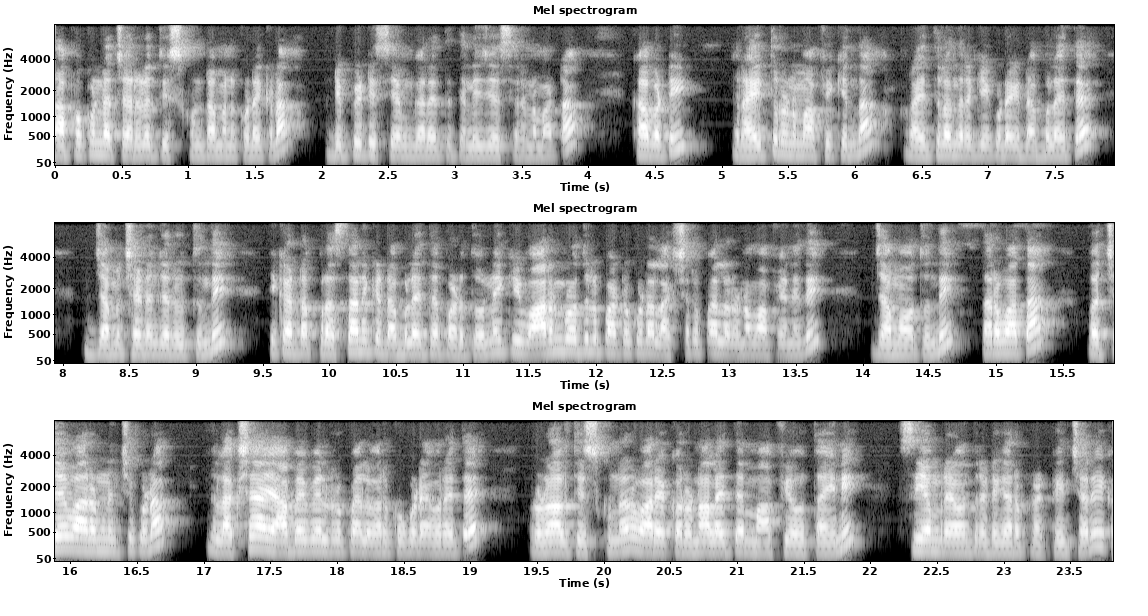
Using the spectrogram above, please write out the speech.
తప్పకుండా చర్యలు తీసుకుంటామని కూడా ఇక్కడ డిప్యూటీ సీఎం గారు అయితే తెలియజేశారనమాట కాబట్టి రైతు రుణమాఫీ కింద రైతులందరికీ కూడా ఈ డబ్బులు అయితే జమ చేయడం జరుగుతుంది. ఇక ప్రస్తుతానికి డబ్బులు అయితే పడుతున్నాయి. ఈ వారం రోజుల పాటు కూడా లక్ష రూపాయల రుణమాఫీ అనేది జమ అవుతుంది. తర్వాత వచ్చే వారం నుంచి కూడా లక్ష యాభై వేల రూపాయల వరకు కూడా ఎవరైతే రుణాలు తీసుకున్నారో వారి యొక్క రుణాలు అయితే మాఫీ అవుతాయని సీఎం రేవంత్ రెడ్డి గారు ప్రకటించారు. ఇక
